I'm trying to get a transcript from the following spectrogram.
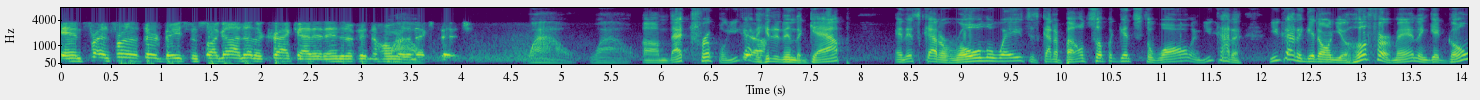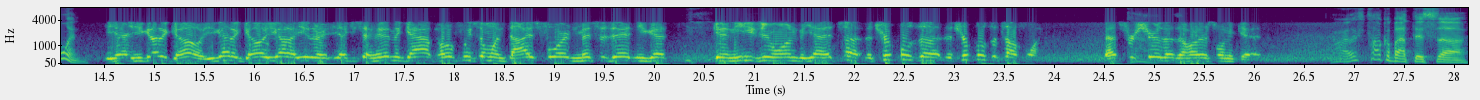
and in front of the third baseman. So I got another crack at it, and ended up hitting a homer Wow. the next pitch. Wow, wow. Um, that triple, you got to Yeah. hit it in the gap, and it's got to roll away. It's got to bounce up against the wall, and you got to you got to get on your hoofer, man, and get going. Yeah, you got to go. You got to go. You got to either, like you said, hit in the gap. Hopefully, someone dives for it and misses it, and you get get an easier one. But yeah, it's a, the triple's a the triple's a tough one. That's for sure. The, the hardest one to get. All right, let's talk about this uh,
